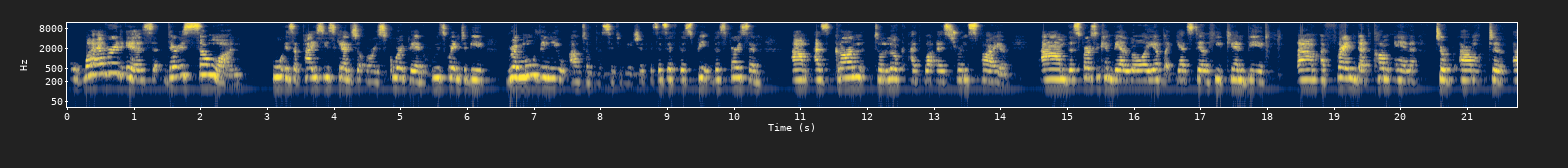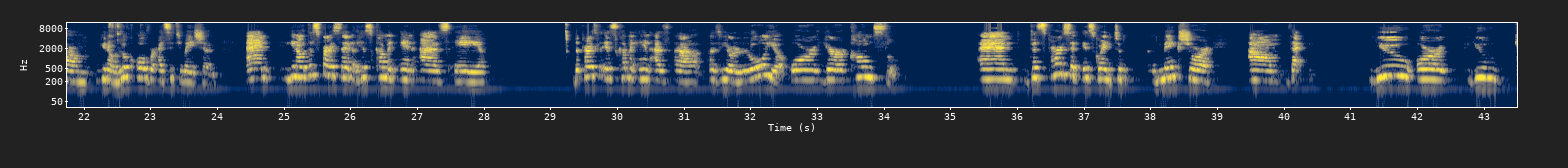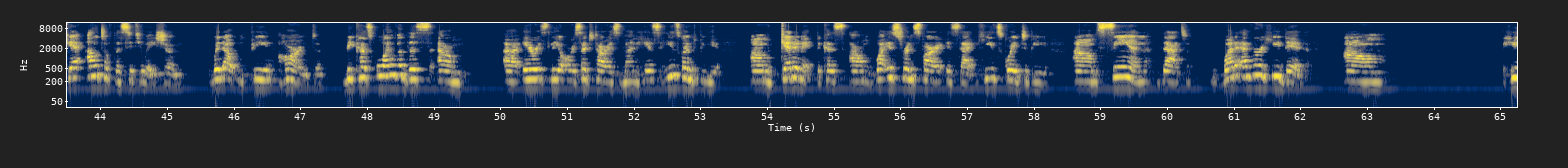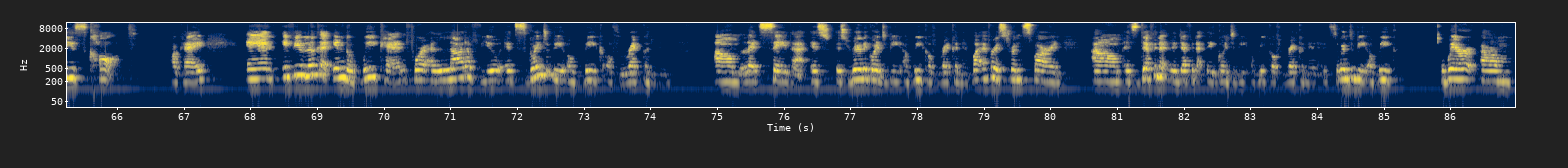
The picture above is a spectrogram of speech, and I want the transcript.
whatever it is, there is someone who is a Pisces, Cancer, or a Scorpion who is going to be removing you out of the situation. It's as if this, this person um, has gone to look at what has transpired. Um, this person can be a lawyer, but yet still he can be um, a friend that come in to um, to um, you know look over a situation, and you know this person is coming in as a the person is coming in as uh, as your lawyer or your counsel, and this person is going to make sure um, that you or you get out of the situation without being harmed because whoever this um, uh, Aries, Leo, or Sagittarius man is, he's going to be um, getting it because um, what is transpired is that he's going to be um, seeing that whatever he did, um, he's caught. Okay. And if you look at in the weekend, for a lot of you, it's going to be a week of reckoning um, let's say that it's it's really going to be a week of reckoning. Whatever is transpiring, um, it's definitely definitely going to be a week of reckoning. It's going to be a week where um,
